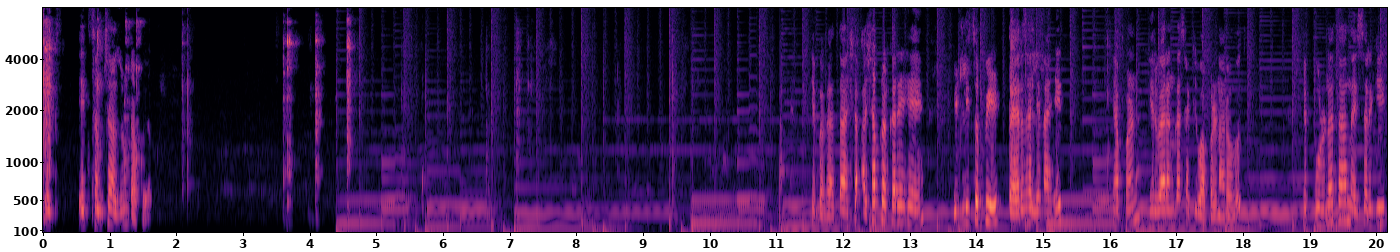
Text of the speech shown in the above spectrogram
एक एक चमचा अजून टाकूया. हे बघा आता अशा अशा प्रकारे हे इडलीचं पीठ तयार झालेलं आहे. हे आपण हिरव्या रंगासाठी वापरणार आहोत. हे पूर्णतः नैसर्गिक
